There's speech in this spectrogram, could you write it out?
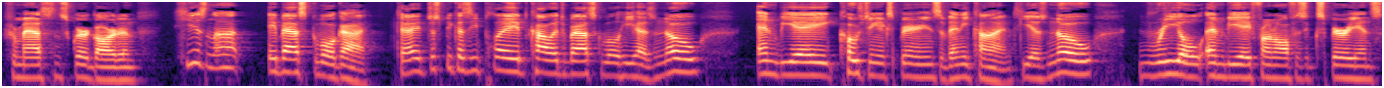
for Madison Square Garden. He is not a basketball guy. Okay? Just because he played college basketball, he has no NBA coaching experience of any kind. He has no real NBA front office experience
